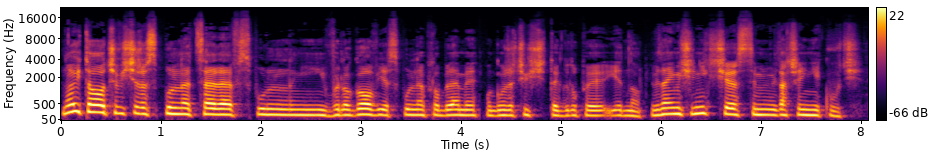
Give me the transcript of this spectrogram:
No i to oczywiście, że wspólne cele, wspólni wrogowie, wspólne problemy mogą rzeczywiście te grupy jednoczyć. Wydaje mi się, nikt się z tym raczej nie kłóci.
